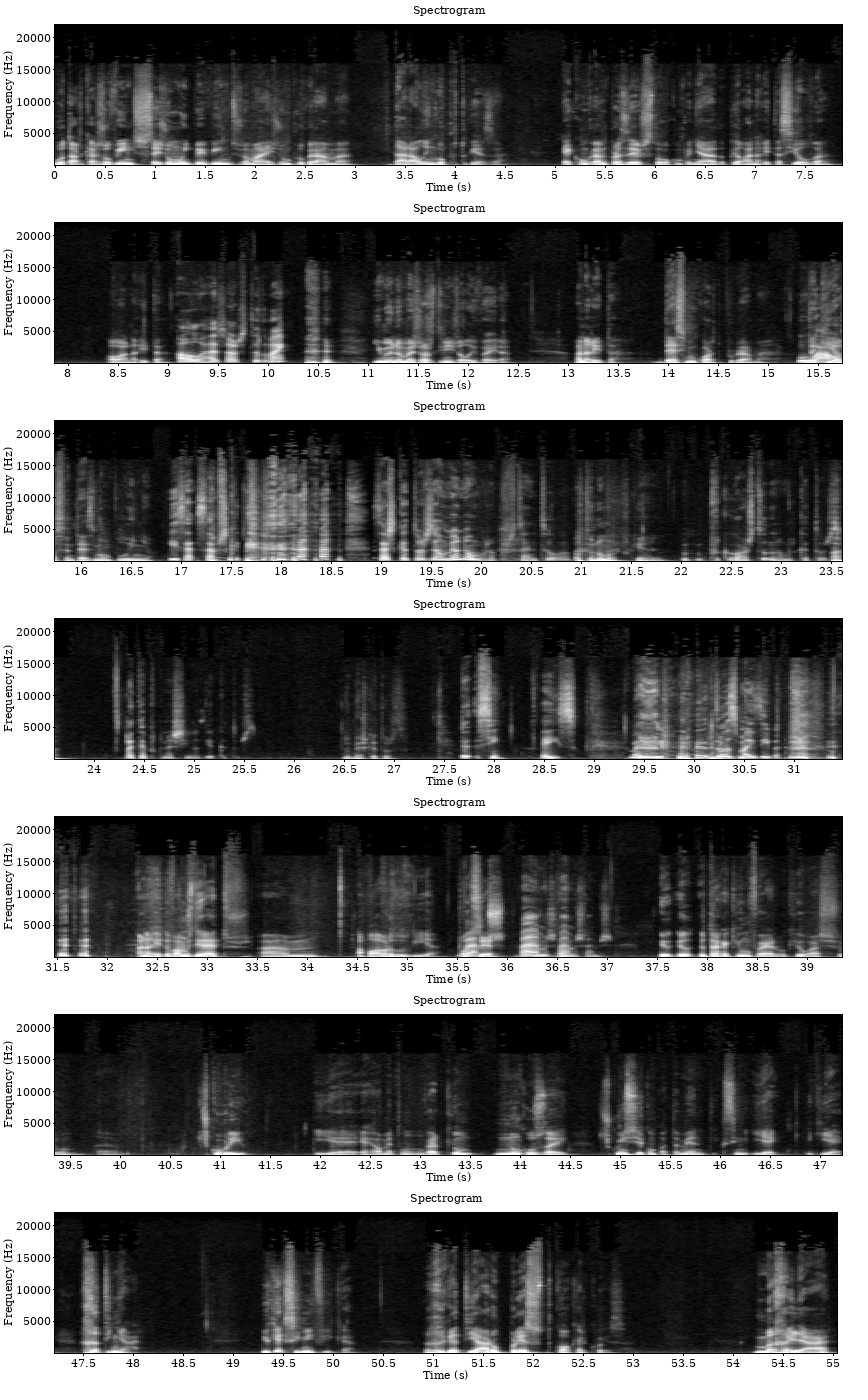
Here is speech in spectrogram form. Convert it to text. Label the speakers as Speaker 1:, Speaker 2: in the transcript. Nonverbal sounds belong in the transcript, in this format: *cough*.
Speaker 1: Boa tarde, caros ouvintes, sejam muito bem-vindos a mais um programa Dar à Língua Portuguesa. É com grande prazer que estou acompanhado pela Ana Rita Silva. Olá, Ana Rita.
Speaker 2: Olá, Jorge, tudo bem? *laughs*
Speaker 1: e o meu nome é Jorge Diniz Oliveira. Ana Rita, 14 programa.
Speaker 2: Uau.
Speaker 1: Daqui ao centésimo é um pulinho.
Speaker 2: Exato, sabes que. *laughs* sabes que 14 é o meu número, portanto.
Speaker 1: O teu número porquê?
Speaker 2: Porque gosto do número 14.
Speaker 1: Ah.
Speaker 2: Até porque nasci no dia 14.
Speaker 1: Do mês 14?
Speaker 2: Uh, sim, é isso. Mais IVA. 12 *laughs* mais IVA.
Speaker 1: Ana Rita, vamos diretos à, à palavra do dia. Pode
Speaker 2: vamos,
Speaker 1: ser?
Speaker 2: vamos, vamos, vamos.
Speaker 1: Eu, eu- eu trago aqui um verbo que eu acho ah, descobri e é, é realmente um verbo que eu nunca usei, desconhecia completamente e que, e é, e que é ratinhar. E o que é que significa? Regatear o preço de qualquer coisa. Marralhar,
